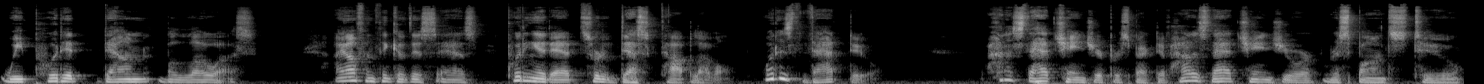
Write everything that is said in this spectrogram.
we put it down below us? I often think of this as putting it at sort of desktop level. What does that do? How does that change your perspective? How does that change your response to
